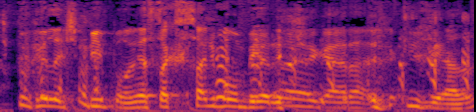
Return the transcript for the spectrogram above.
Tipo Village People, né? Só que só de bombeiros. Ai, caralho, que vela.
